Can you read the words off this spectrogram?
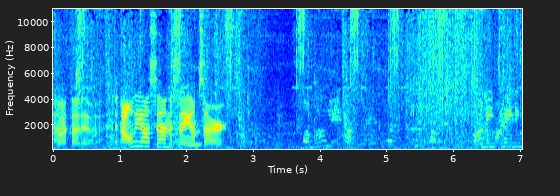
Oh, I thought that. All y'all sound the same. I'm sorry. Maintaining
